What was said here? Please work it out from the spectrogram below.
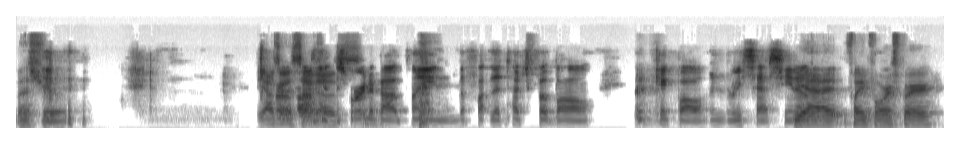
That's true. yeah, I was gonna say I was just worried about playing the the touch football, kickball, and recess. You know, yeah, playing four square.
